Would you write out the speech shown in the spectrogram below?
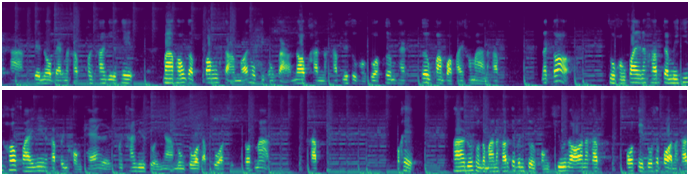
บอ่าเป็นโนแบ็กนะครับ ค่อนข้างที่จะเท่ มาพร้อมกับกล้อง 360 องศานอบคันนะครับ ในส่วนของตัวเพิ่มแพ็คเพิ่มความปลอดภัยเข้ามานะครับ แล้วก็ส่วนของไฟนะครับ จะมีที่ครอไฟนี่นะครับ เป็นของแท้เลยค่อนข้างดีสวยงามลงตัวกับตัวรถมากครับ โอเค พาดูส่วนต่อมานะครับ จะเป็นส่วนของคิวล้อนะครับปกติตัวสปอร์ตนะครับ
